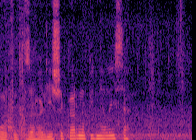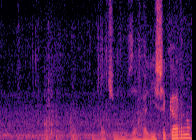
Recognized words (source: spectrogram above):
О, тут взагалі шикарно піднялися. Бачимо взагалі шикарно.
